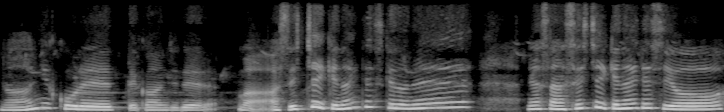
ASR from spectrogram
何これって感じで、まあ焦っちゃいけないんですけどね。皆さん焦っちゃいけないですよ。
